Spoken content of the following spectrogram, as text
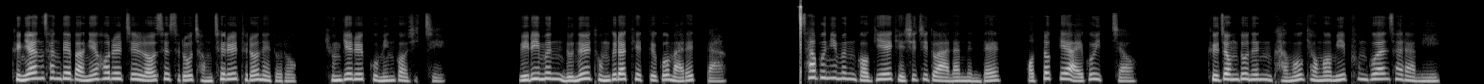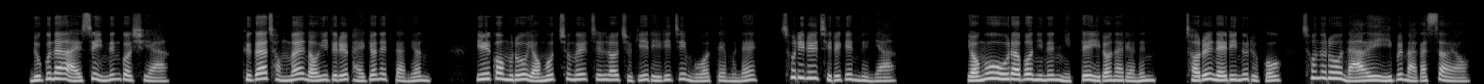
그냥 상대방의 허를 찔러 스스로 정체를 드러내도록 흉계를 꾸민 것이지. 위림은 눈을 동그랗게 뜨고 말했다. 사부님은 거기에 계시지도 않았는데 어떻게 알고 있죠. 그 정도는 강호 경험이 풍부한 사람이 누구나 알 수 있는 것이야. 그가 정말 너희들을 발견했다면 일검으로 영호충을 찔러 죽일 일이지 무엇 때문에 소리를 지르겠느냐. 영호 오라버니는 이때 일어나려는 저를 내리누르고 손으로 나의 입을 막았어요.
